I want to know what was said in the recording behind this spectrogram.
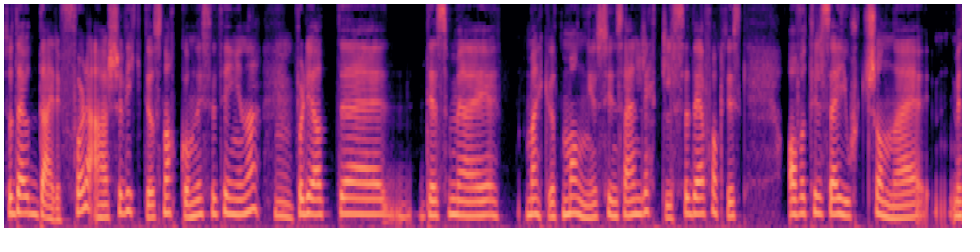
Så det er jo derfor det er så viktig å snakke om disse tingene. Mm. Fordi at eh, det som jeg merker at mange syns er en lettelse, det er faktisk Av og til så er gjort sånne, du,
